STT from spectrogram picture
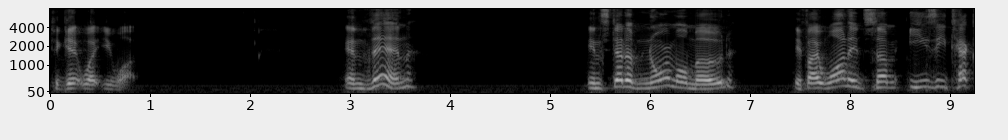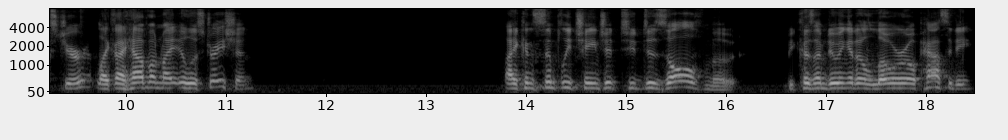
to get what you want. And then Instead of normal mode, if I wanted some easy texture like I have on my illustration, I can simply change it to dissolve mode. Because I'm doing it at a lower opacity,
